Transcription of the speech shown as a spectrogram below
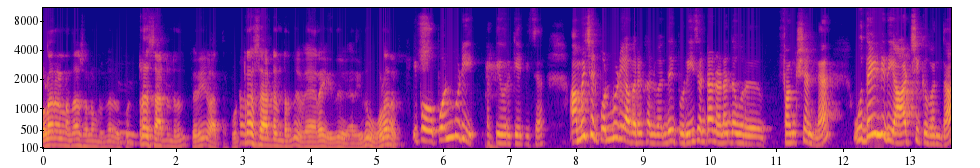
உளறல்னு தான் சொல்ல முடியும். குற்றச்சாட்டுன்றது பெரிய வார்த்தை. குற்றச்சாட்டுன்றது வேற இது வேற. இது உளறல். இப்போ பொன்முடி பத்தி ஒரு கேள்வி சார். அமைச்சர் பொன்முடி அவர்கள் வந்து இப்போ ரீசெண்டா நடந்த ஒரு ஃபங்க்ஷன்ல உதயநிதி ஆட்சிக்கு வந்தா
